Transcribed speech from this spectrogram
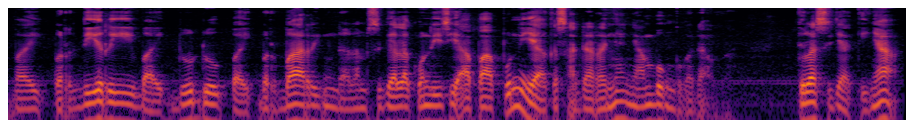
baik berdiri baik duduk baik berbaring dalam segala kondisi apa pun ya kesadarannya nyambung kepada Allah. Itulah sejatinya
